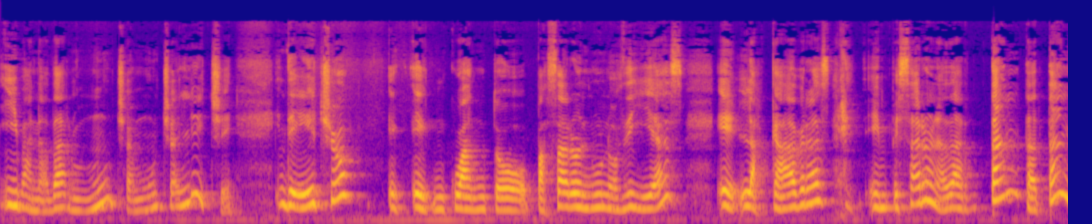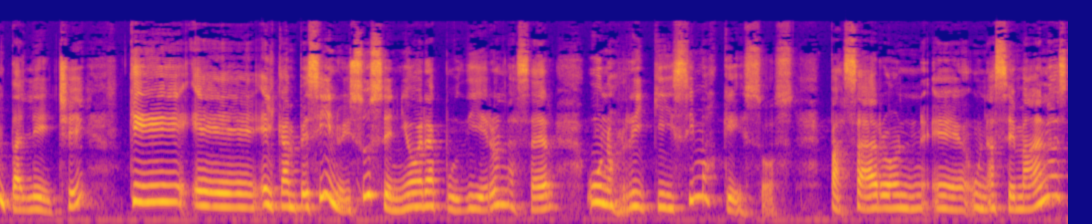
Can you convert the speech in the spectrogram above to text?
iban a dar mucha, mucha leche. De hecho, en cuanto pasaron unos días, las cabras empezaron a dar tanta, tanta leche que eh, el campesino y su señora pudieron hacer unos riquísimos quesos. Pasaron eh, unas semanas,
